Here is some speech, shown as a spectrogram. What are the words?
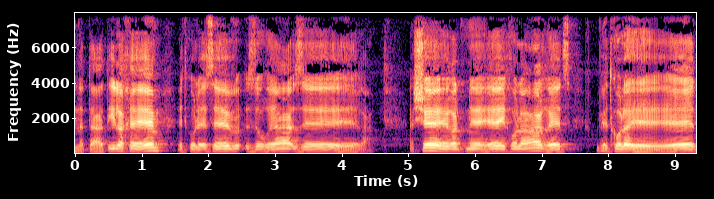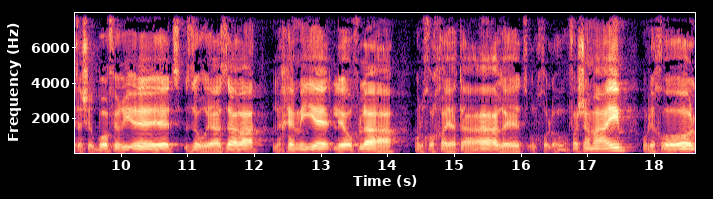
נתתי לכם את כל עשב זורע זרע, אשר על פני כל הארץ, ואת כל העץ אשר בופר עץ זורע זרע, לכם יהיה לאוכלה, ולכל חיית הארץ, ולכל עוף השמיים, ולכל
